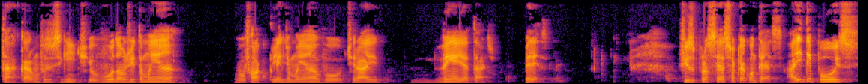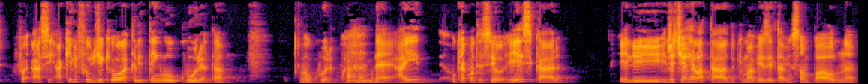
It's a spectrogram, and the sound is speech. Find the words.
tá, cara, vamos fazer o seguinte, eu vou dar um jeito amanhã, vou falar com o cliente amanhã, vou tirar e vem aí à tarde. Beleza. Fiz o processo, só que acontece. Aí depois, foi, assim, aquele foi o dia que eu acreditei em loucura, tá? Loucura. Caramba. Né? Aí, o que aconteceu? Esse cara, ele já tinha relatado que uma vez ele estava em São Paulo, né?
